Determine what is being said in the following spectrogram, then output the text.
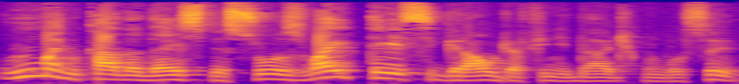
uma em cada 10 pessoas vai ter esse grau de afinidade com você.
